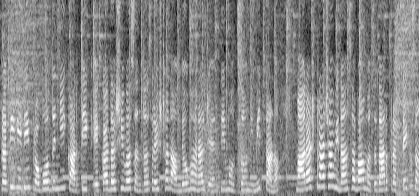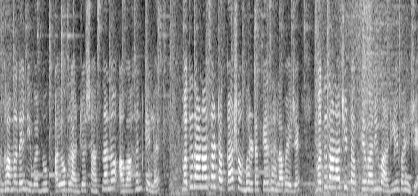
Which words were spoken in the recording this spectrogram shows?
प्रतिनिधी प्रबोधिनी कार्तिक एकादशी व संतश्रेष्ठ नामदेव महाराज जयंती महोत्सव निमित्तानं महाराष्ट्राच्या विधानसभा मतदार प्रत्येक संघामध्ये निवडणूक आयोग राज्य शासनानं आवाहन केलंय. मतदानाचा टक्का शंभर टक्के झाला पाहिजे. मतदानाची टक्केवारी वाढली पाहिजे.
